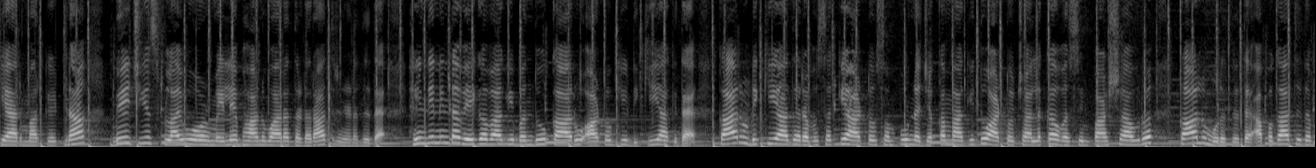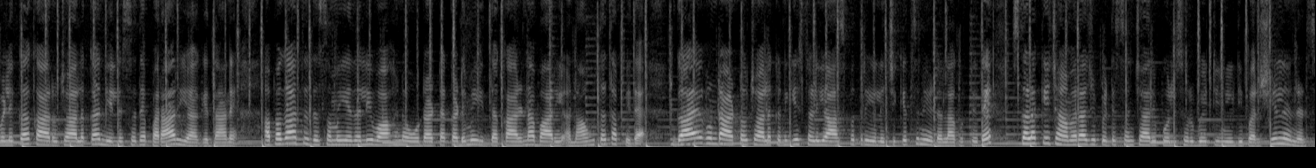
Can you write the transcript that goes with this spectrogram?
ಕೆಆರ್ ಮಾರ್ಕೆಟ್ನ ಬಿಜಿಎಸ್ ಫ್ಲೈಓವರ್ ಮೇಲೆ ಭಾನುವಾರ ತಡರಾತ್ರಿ ನಡೆದಿದೆ. ಹಿಂದಿನಿಂದ ವೇಗವಾಗಿ ಬಂದು ಕಾರು ಆಟೋಗೆ ಡಿಕ್ಕಿಯಾಗಿದೆ. ಕಾರು ಡಿಕ್ಕಿಯಾದ ರಭಸಕ್ಕೆ ಆಟೋ ಸಂಪೂರ್ಣ ಜಖಂ ಆಗಿದ್ದು ಆಟೋ ಚಾಲಕ ವಸಿಂ ಪಾಷಾ ಅವರು ಕಾಲು ಮುರಿದಿದೆ. ಅಪಘಾತದ ಬಳಿಕ ಕಾರು ಚಾಲಕ ನಿಲ್ಲಿಸದೆ ಪರಾರಿಯಾಗಿದ್ದಾನೆ. ಅಪಘಾತದ ಸಮಯದಲ್ಲಿ ವಾಹನ ಓಡಾಟ ಕಡಿಮೆ ಇದ್ದ ಕಾರಣ ಭಾರಿ ಅನಾಹುತ ತಪ್ಪಿದೆ. ಗಾಯಗೊಂಡ ಆಟೋ ಚಾಲಕನಿಗೆ ಸ್ಥಳೀಯ ಆಸ್ಪತ್ರೆಯಲ್ಲಿ ಚಿಕಿತ್ಸೆ ನೀಡಲಾಗುತ್ತಿದೆ. ಸ್ಥಳಕ್ಕೆ ಚಾಮರಾಜಪೇಟೆ ಸಂಚಾರಿ ಪೊಲೀಸರು ಭೇಟಿ ನೀಡಿ ಪರಿಶೀಲನೆ ನಡೆಸಿದ್ದಾರೆ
